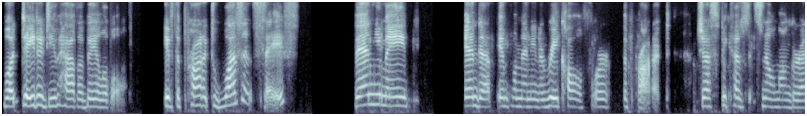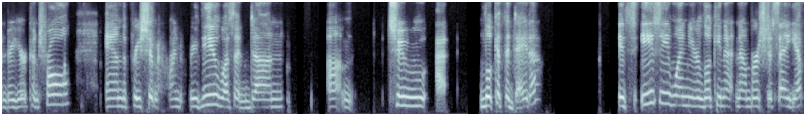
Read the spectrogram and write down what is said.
What data do you have available? If the product wasn't safe, then you may end up implementing a recall for the product just because it's no longer under your control and the pre-shipment review wasn't done um, to uh, look at the data. It's easy when you're looking at numbers to say, yep,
